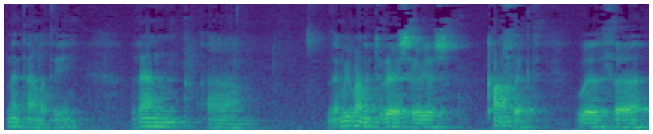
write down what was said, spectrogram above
mentality, then, uh, then we run into very serious conflict with uh,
